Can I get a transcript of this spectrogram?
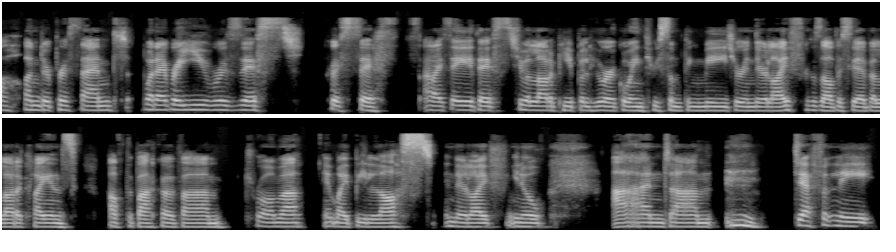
A hundred percent. Whatever you resist persists. And I say this to a lot of people who are going through something major in their life, because obviously I have a lot of clients off the back of um, trauma. It might be lost in their life, you know, and um, definitely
